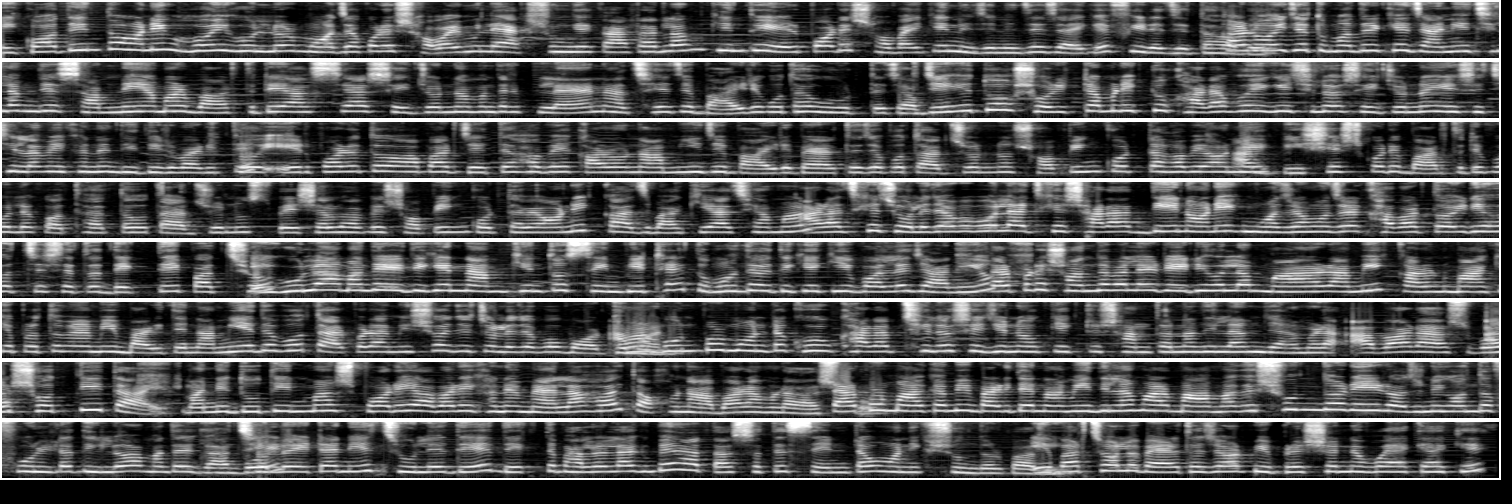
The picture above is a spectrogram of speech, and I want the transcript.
এই কদিন তো অনেক হই হুল্লোর মজা করে সবাই মিলে একসঙ্গে কাটালাম, কিন্তু এরপরে সবাইকে নিজে নিজে জায়গায় ফিরে যেতে হবে। ওই যে তোমাদেরকে জানিয়েছিলাম যে সামনেই আমার বার্থডে আসছে, আর সেই জন্য আমাদের প্ল্যান আছে যে বাইরে কোথাও ঘুরতে যাব। যেহেতু শরীরটা আমার একটু খারাপ হয়ে গিয়েছিল, সেই জন্যই এসেছিলাম এখানে দিদির বাড়িতে। তো এরপরে তো আবার যেতে হবে, কারণ আমি যে বাইরে বেড়াতে যাব, তার জন্য শপিং করতে হবে অনেক। বিশেষ করে বার্থডে বলে কথা, তো তার জন্য স্পেশাল ভাবে শপিং করতে হবে। অনেক কাজ বাকি আছে আমার। আর আজকে চলে যাব বলে আজকে সারা দিন অনেক মজার মজার খাবার তৈরি হচ্ছে সে তো দেখতেই পাচ্ছ। এগুলো আমাদের এদিকে নাম কিন্তু সিম পিঠে তোমাদের ওদিকে কি বলে জানিও। তারপরে সন্ধ্যাবেলায় রেডি হলাম মা আর আমি কারণ মাকে প্রথমে আমি বাড়িতে নামিয়ে দেবো তারপরে আমি সোজা চলে যাব বর্ধমান। আমার বোনপুর মনটা খুব খারাপ ছিল সেই জন্য ওকে একটু সান্ত্বনা দিলাম যে আমরা আবার আসব। আর সত্যি তাই মানে দু তিন মাস পরে আবার এখানে মেলা হয় তখন আবার আমরা আসব। তারপর মাকে আমি বাড়িতে নামিয়ে দিলাম আর মা আমাকে সুন্দর এই রজনীগন্ধা ফুলটা দিল আমাদের গাছে। বলল এটা নিয়ে চুলে দে দেখতে ভালো লাগবে আর তার সাথে সেন্টটাও অনেক সুন্দর পাবে। এবার চলো বেড়াতে যাওয়ার প্রিপারেশন নেব একে একে।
